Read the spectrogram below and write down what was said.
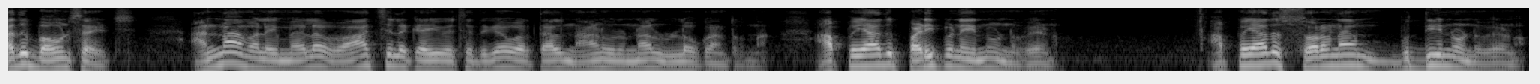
அது பவுன்ஸ் ஆயிடுச்சு. அண்ணாமலை மேலே வாட்சில் கை வச்சதுக்கே ஒருத்தாள் நானூறு நாள் உள்ளே உட்காந்துருந்தான் அப்போயாவது படிப்பினைன்னு ஒன்று வேணும். அப்பயாவது சொரண புத்தின்னு ஒன்று வேணும்.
